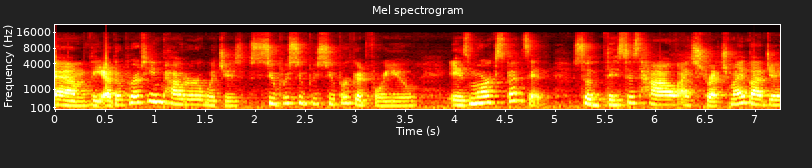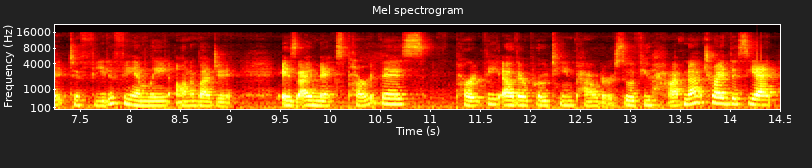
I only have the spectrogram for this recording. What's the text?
Um, the other protein powder, which is super, super, super good for you, is more expensive. So this is how I stretch my budget to feed a family on a budget is I mix part this, part the other protein powder. So if you have not tried this yet,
